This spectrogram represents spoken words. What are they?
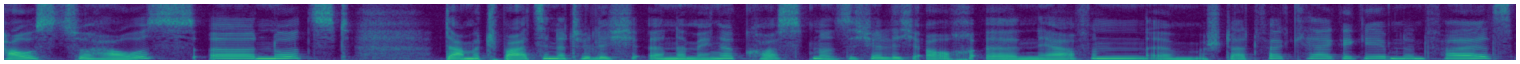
Haus zu Haus äh, nutzt. Damit spart sie natürlich äh, eine Menge Kosten und sicherlich auch äh, Nerven im Stadtverkehr gegebenenfalls.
